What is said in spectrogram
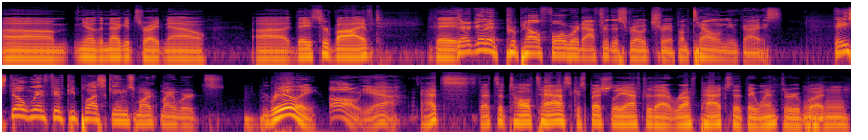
Um, you know, the Nuggets right now, uh, they survived. They They're going to propel forward after this road trip. I'm telling you guys. They still win 50 plus games, mark my words. really Oh, yeah. that's that's a tall task, especially after that rough patch that they went through. But Mhm.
